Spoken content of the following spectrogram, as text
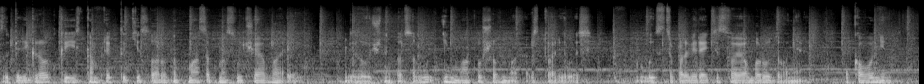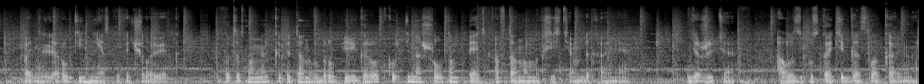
За перегородкой есть комплекты кислородных масок на случай аварии. Беззвучный поцелуй, и макуша вновь растворилась. Быстро проверяйте свое оборудование. У кого нет? Подняли руки несколько человек. В этот момент капитан выбрал перегородку и нашел там пять автономных систем дыхания. Держите, а вы запускайте газ локально,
